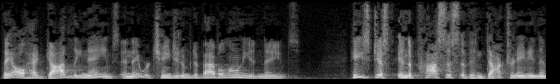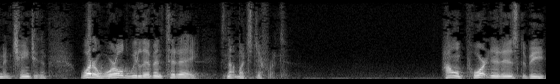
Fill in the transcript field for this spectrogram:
They all had godly names and they were changing them to Babylonian names. He's just in the process of indoctrinating them and changing them. What a world we live in today. It's not much different. How important it is to be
